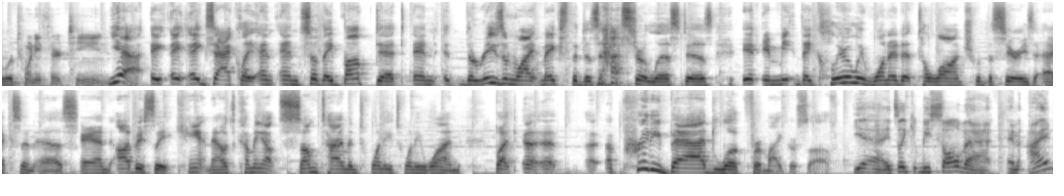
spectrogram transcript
with 2013. yeah, exactly. And and so they bumped it and the reason why it makes the disaster list is it they clearly wanted it to launch with the Series X and S and obviously it can't now. It's coming out sometime in 2021, but uh, a, a pretty bad look for Microsoft. Yeah, it's like we saw that and I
